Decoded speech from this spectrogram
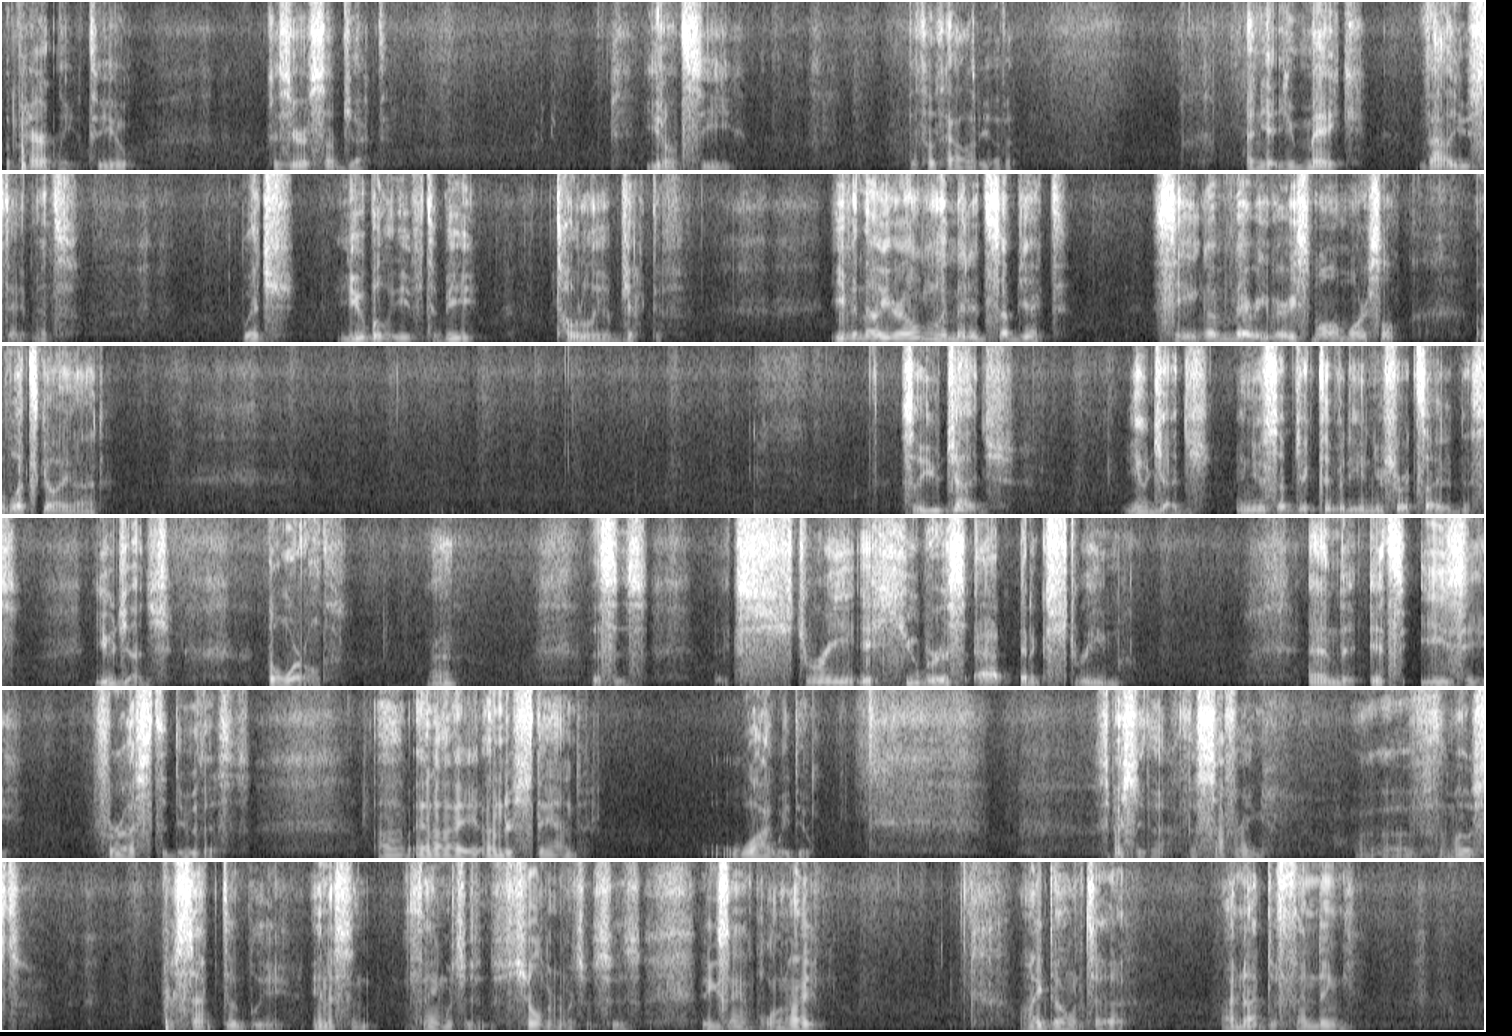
apparently, to you. Because you're a subject. You don't see the totality of it. And yet you make value statements which you believe to be totally objective. Even though you're a limited subject, seeing a very, very small morsel of what's going on. So you judge. You judge in your subjectivity and your short-sightedness. You judge the world. Huh? This is extreme, hubris at an extreme. And it's easy for us to do this. Um, and I understand why we do. Especially the, the suffering of the most perceptibly innocent thing, which is children, which was his example. And I, I don't, uh, I'm not defending,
